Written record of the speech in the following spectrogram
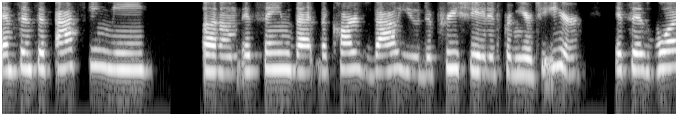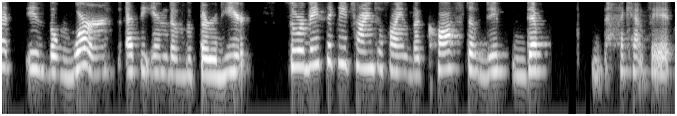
And since it's asking me, um, it's saying that the car's value depreciated from year to year, it says what is the worth at the end of the third year. So we're basically trying to find the cost of de, de I can't say it,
